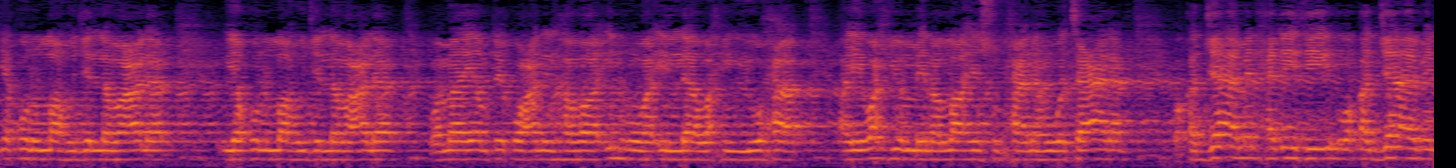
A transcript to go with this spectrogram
يقول الله جل وعلا يقول الله جل وعلا وما ينطق عن الهوى إن هو إلا وحي يوحى. أي وحي من الله سبحانه وتعالى. وقد جاء من حديث وقد جاء من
